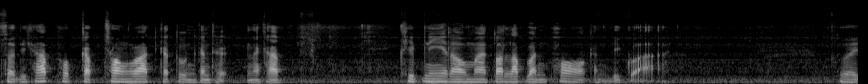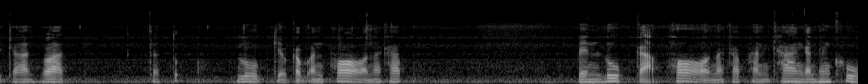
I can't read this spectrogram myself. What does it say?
สวัสดีครับ พบกับช่องวาดการ์ตูนกันเถอะนะครับ คลิปนี้เรามาต้อนรับวันพ่อกันดีกว่า โดยการวาดการ์ตูนรูปเกี่ยวกับวันพ่อนะครับ เป็นรูปกราบพ่อนะครับ หันข้างกันทั้งคู่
